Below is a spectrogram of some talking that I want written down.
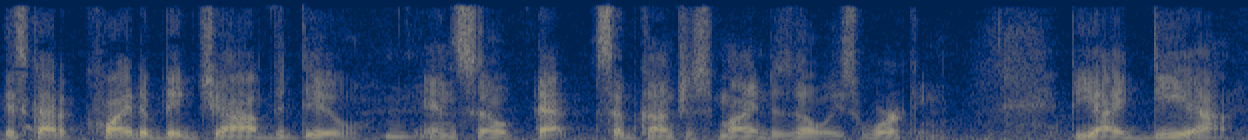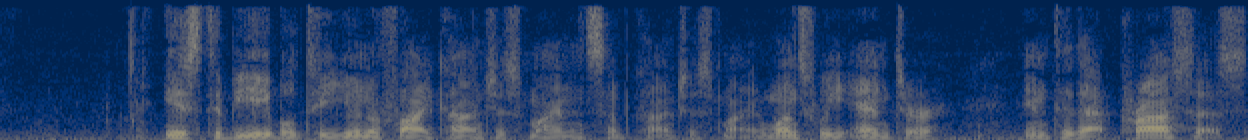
it's got a, quite a big job to do. Mm-hmm. And so that subconscious mind is always working. The idea is to be able to unify conscious mind and subconscious mind. Once we enter into that process,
